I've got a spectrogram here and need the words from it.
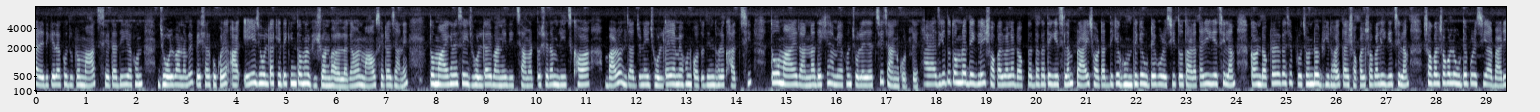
আর এদিকে দেখো দুটো মাছ, সেটা দিয়ে এখন ঝোল বানাবে প্রেশার কুকারে। আর এই ঝোলটা খেতে কিন্তু আমার ভীষণ ভালো লাগে, আমার মাও সেটা জানে। তো মা এখানে সেই ঝোলটাই বানিয়ে দিচ্ছে, আমার তো সেরকম রিচ খাওয়া বারণ, যার জন্য এই ঝোলটাই আমি এখন কতদিন ধরে খাচ্ছি। তো মায়ের রান্না দেখে আমি এখন চলে যাচ্ছি চান করতে। আর আজকে তো তোমরা দেখলেই সকালবেলা ডক্টর দেখাতে গিয়েছিলাম, প্রায় ছটার দিকে ঘুম থেকে উঠে পড়েছি, তো তাড়াতাড়ি গেছিলাম, কারণ ডক্টরের কাছে প্রচণ্ড ভিড় হয়, তাই সকাল সকালই গেছিলাম। সকাল সকালে উঠে পড়েছি আর বাড়ি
